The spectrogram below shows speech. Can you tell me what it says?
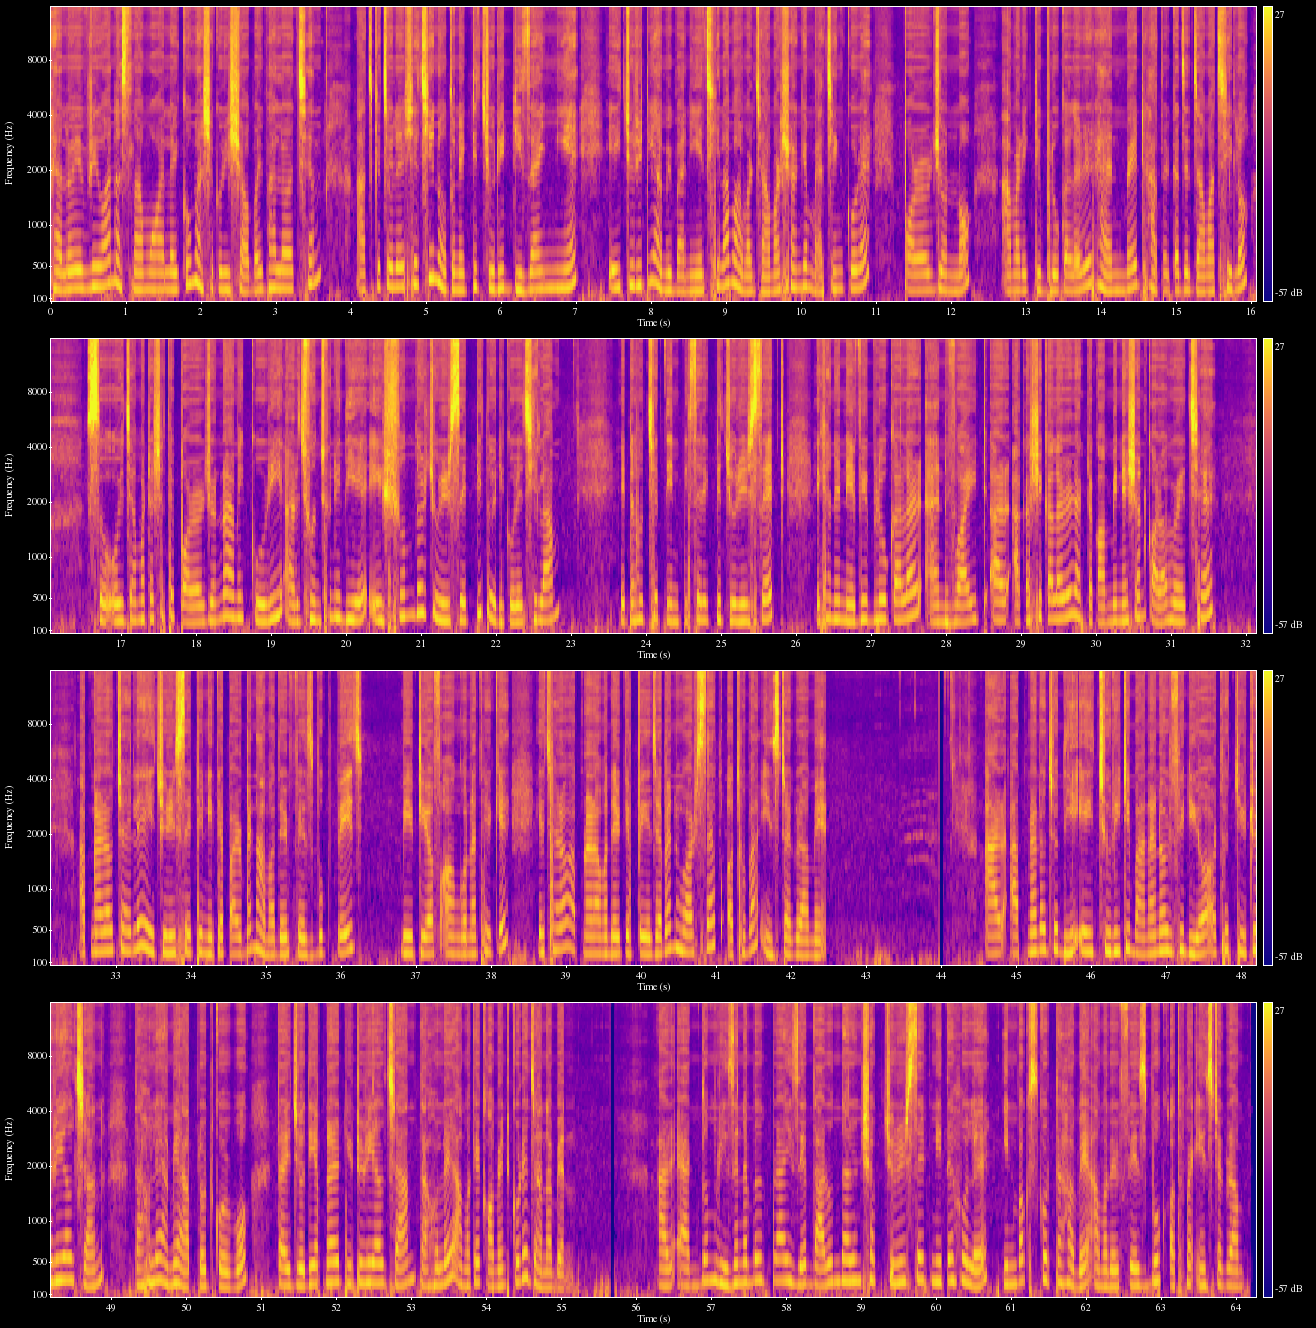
Hello everyone আসসালামু আলাইকুম। আশা করি সবাই ভালো আছেন। আজকে চলে এসেছি নতুন একটি চুড়ির ডিজাইন নিয়ে। এই চুড়িটি আমি বানিয়েছিলাম আমার জামার সঙ্গে ম্যাচিং করে পরার জন্য। আমার একটি ব্লু কালারের হ্যান্ডমেড হাতের কাজের জামা ছিল। সো ওই জামাটার সাথে পরার জন্য আমি কড়ি আর ঝুনঝুনি দিয়ে এই সুন্দর চুড়ির সেটটি তৈরি করেছিলাম। এটা হচ্ছে তিন পিসের একটি চুরির সেট। এখানে navy blue colour and white আর আকাশি কালারের একটা কম্বিনেশন করা হয়েছে। আপনারাও চাইলে এই চুরির সেটটি নিতে পারবেন আমাদের Facebook page beauty of Angana থেকে। এছাড়াও আপনারা আমাদেরকে পেয়ে যাবেন হোয়াটসঅ্যাপ অথবা ইনস্টাগ্রামে। আর আপনারা যদি এই চুরিটি বানানোর ভিডিও অর্থাৎ টিউটোরিয়াল চান, তাহলে আমি আপলোড করব। তাই যদি আপনারা টিউটোরিয়াল চান, তাহলে আমাকে কমেন্ট করে জানাবেন। আর একদম রিজনেবল প্রাইজে দারুণ দারুণ সব চুরির সেট নিতে হলে ইনবক্স করতে হবে আমাদের ফেসবুক অথবা ইনস্টাগ্রাম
